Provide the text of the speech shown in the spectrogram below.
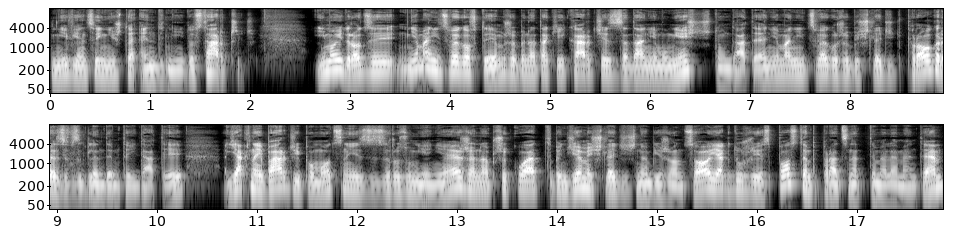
nie więcej niż te n dni dostarczyć. I moi drodzy, nie ma nic złego w tym, żeby na takiej karcie z zadaniem umieścić tą datę, nie ma nic złego, żeby śledzić progres względem tej daty. Jak najbardziej pomocne jest zrozumienie, że na przykład będziemy śledzić na bieżąco, jak duży jest postęp prac nad tym elementem,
